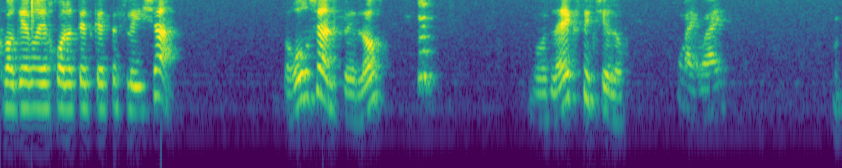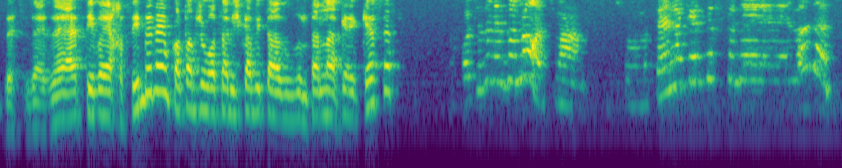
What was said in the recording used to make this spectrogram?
כבר גבר יכול לתת כסף לאישה? ברור שעל זה, לא? ועוד לאקסיט שלו. וואי וואי. זה, זה, זה היה טיב היחסים ביניהם? כל פעם שהוא רצה לשכב איתה אז הוא נתן לה כסף? יכול להיות שזה מזונות, מה? שהוא נותן לה כסף כדי, לא יודעת.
